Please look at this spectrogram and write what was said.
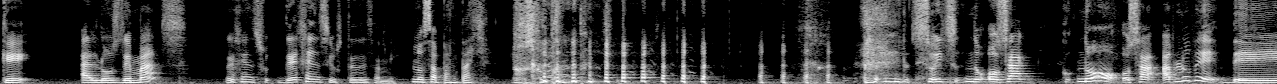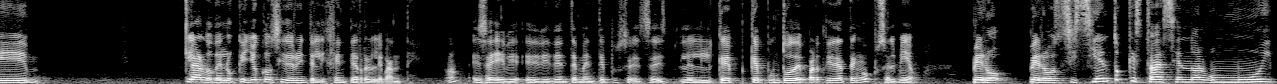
que a los demás, dejen su- déjense ustedes a mí. Los apantalla. Soy, no, o sea, no, o sea, hablo de, de, claro, de lo que yo considero inteligente y relevante. ¿no? Ese, evi- evidentemente, pues, es, es el, ¿qué, qué punto de partida tengo? Pues el mío. Pero, pero si siento que estoy haciendo algo muy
